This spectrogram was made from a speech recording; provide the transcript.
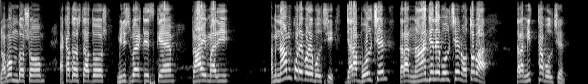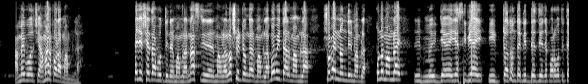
নবম, দশম, একাদশ, দ্বাদশ মিউনিসিপ্যালিটি স্ক্যাম প্রাইমারি আমি নাম করে করে বলছি, যারা বলছেন, তারা না জেনে বলছেন অথবা তারা মিথ্যা বলছেন। আমি বলছি, আমার করা মামলা। এই যে শ্বেতাবুদ্দিনের মামলা নাসরিনের মামলা লক্ষ্মী টঙ্গার মামলা ববিতার মামলা সোমেন নন্দীর মামলা কোনো মামলায় যে এই যে সিবিআই তদন্তের নির্দেশ দিয়েছে পরবর্তীতে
